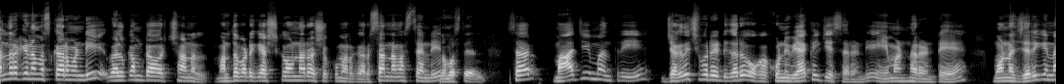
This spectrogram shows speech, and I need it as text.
అందరికీ నమస్కారం అండి. వెల్కమ్ టు అవర్ ఛానల్ మనతో పాటు guest గా ఉన్నారు అశోక్ కుమార్ గారు. సార్ నమస్తే అండి. నమస్తే అండి. సార్ మాజీ మంత్రి జగదీశ్వర్ రెడ్డి గారు ఒక కొన్ని వ్యాఖ్యలు చేశారండి. ఏమంటున్నారంటే మొన్న జరిగిన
